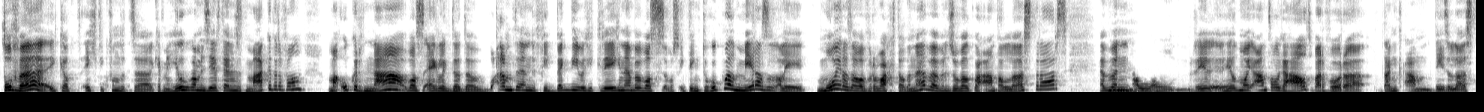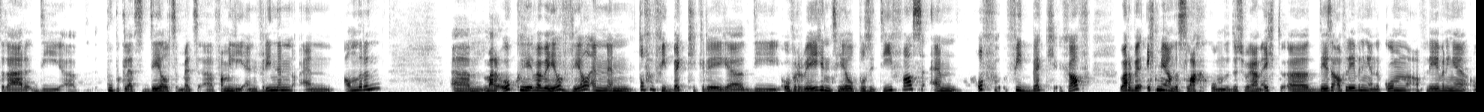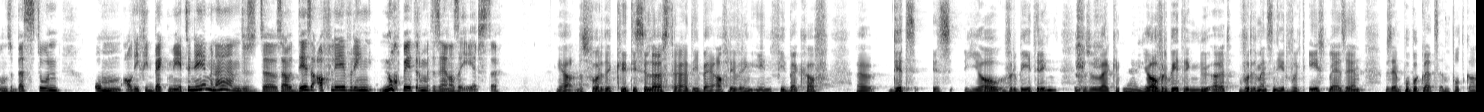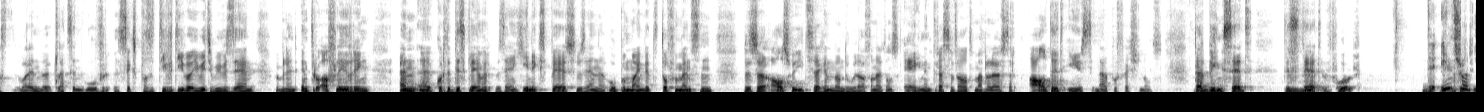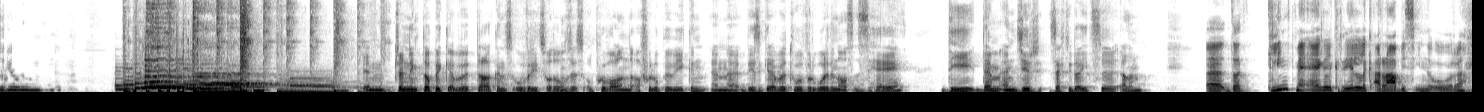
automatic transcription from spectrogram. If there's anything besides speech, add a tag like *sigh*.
Tof, hè? Ik, had echt, ik, vond het, eh, ik heb me heel goed geamuseerd tijdens het maken ervan. Maar ook erna was eigenlijk de, de warmte en de feedback die we gekregen hebben, was, was ik denk toch ook wel meer als, allee, mooier dan we verwacht hadden. Hè? We hebben zowel qua aantal luisteraars, hebben we een Mhm. al, al re- heel mooi aantal gehaald, waarvoor eh, dank aan deze luisteraar die eh Poepenklets deelt met eh, familie en vrienden en anderen. Ehm, maar ook, we hebben heel veel en, en toffe feedback gekregen, die overwegend heel positief was. En of feedback gaf waar we echt mee aan de slag konden. Dus we gaan echt deze aflevering en de komende afleveringen ons best doen om al die feedback mee te nemen. Hè? En dus de, zou deze aflevering nog beter moeten zijn dan de eerste. Ja, dus voor de kritische luisteraar die bij aflevering 1 feedback gaf, eh, dit is jouw verbetering. Dus we werken eh, jouw verbetering nu uit. Voor de mensen die er voor het eerst bij zijn, we zijn Poepenklets, een podcast waarin we kletsen over sex positivity, wil je weten wie we zijn. We hebben een intro-aflevering. En eh, korte disclaimer, we zijn geen experts, we zijn eh, open-minded, toffe mensen. Dus eh, als we iets zeggen, dan doen we dat vanuit ons eigen interesseveld, maar luister altijd eerst naar professionals. That being said, het is Mhm. tijd voor De intro tune. In Trending Topic hebben we telkens over iets wat ons is opgevallen de afgelopen weken. En deze keer hebben we het over woorden als zij, die, dem en jir. Zegt u dat iets, Ellen? Eh, dat klinkt mij eigenlijk redelijk Arabisch in de oren. *laughs*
